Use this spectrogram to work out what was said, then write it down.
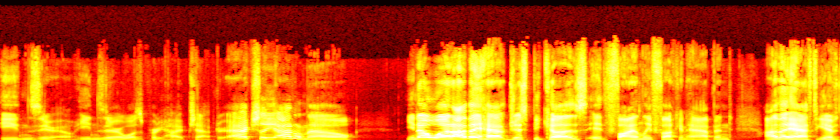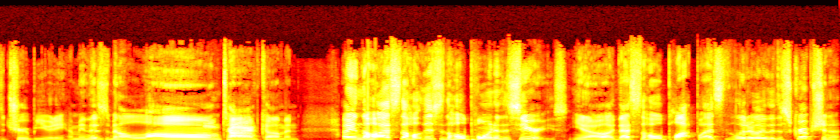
Eden Zero. Eden Zero was a pretty hype chapter. Actually, I don't know. You know what? I may have just because it finally fucking happened. I may have to give it to True Beauty. I mean, this has been a long Okay. time coming. I mean, the whole, that's the whole. This is the whole point of the series. You know, like that's the whole plot. That's literally the description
